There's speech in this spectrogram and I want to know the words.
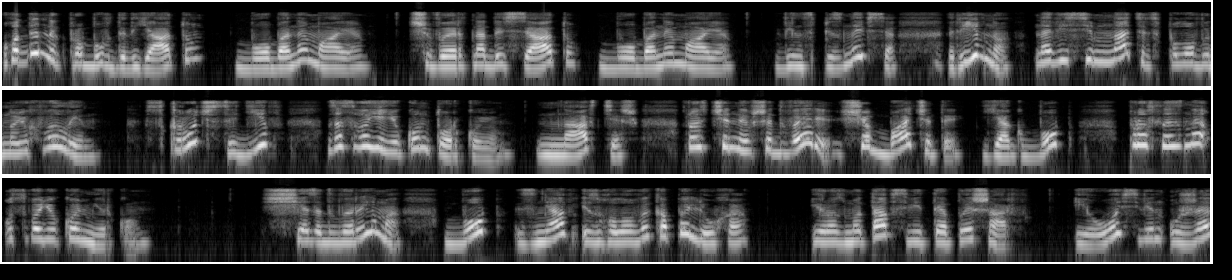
Годинник пробув дев'яту, Боба немає. Чверть на десяту, Боба немає. Він спізнився рівно на 18 з половиною хвилин. Скруч сидів за своєю конторкою, навтіж розчинивши двері, щоб бачити, як Боб прослизне у свою комірку. Ще за дверима Боб зняв із голови капелюха і розмотав свій теплий шарф. І ось він уже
